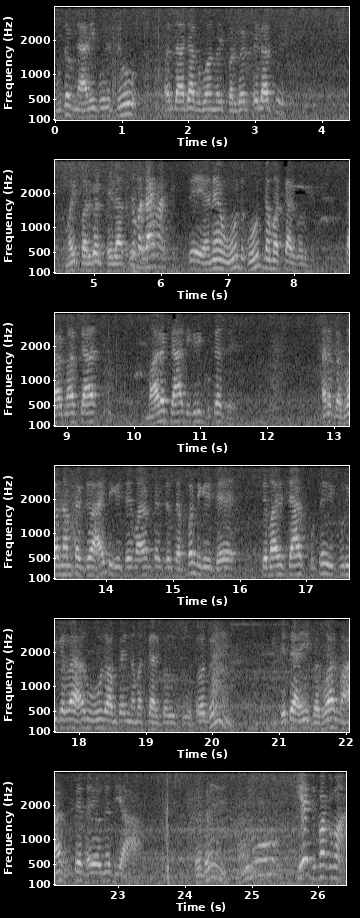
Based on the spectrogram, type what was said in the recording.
હું તો જ્ઞાની પુરુષ છું અને દાદા ભગવાન પ્રગટ થયેલા છે. મય પ્રગટ થયેલા છે. એને હું હું જ નમસ્કાર કરું છું. કારણ મારે ચાર મારે ચાર ડિગ્રી ખૂટે છે. અને ભગવાન નામ તક જો હાઈ ડિગ્રી છે મારા નામ તક જો છપ્પન ડિગ્રી છે તે મારી ચાર ખૂટે પૂરી કરવા સારું હું આમ કઈ નમસ્કાર કરું છું. ને? એટલે અહીં ભગવાન માણસ રૂપે થયો નથી આ. ભગવાન?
